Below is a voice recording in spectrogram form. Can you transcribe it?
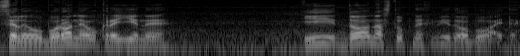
Сили оборони України. І до наступних відео. Бувайте!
